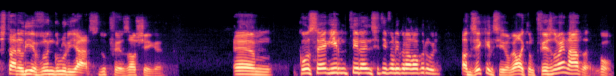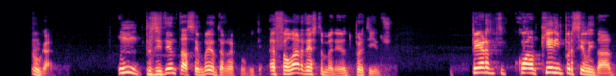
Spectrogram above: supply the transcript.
estar ali a vangloriar-se do que fez ao Chega, um, consegue ir meter a iniciativa liberal ao barulho. Ao dizer que a iniciativa liberal aquilo que fez não é nada. Bom, em lugar, um presidente da Assembleia da República a falar desta maneira de partidos perde qualquer imparcialidade,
